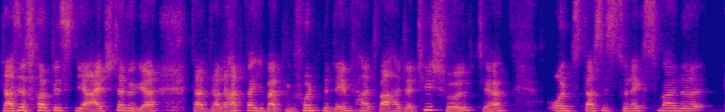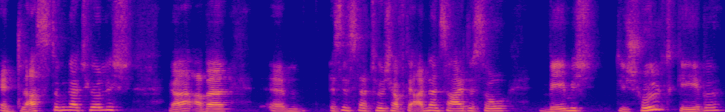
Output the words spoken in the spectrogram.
das ist so ein bisschen die Einstellung, ja. Dann, dann hat man jemanden gefunden, in dem Fall war halt der Tisch schuld, ja. Und das ist zunächst mal eine Entlastung natürlich. Ja, aber ähm, es ist natürlich auf der anderen Seite so, wem ich die Schuld gebe,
